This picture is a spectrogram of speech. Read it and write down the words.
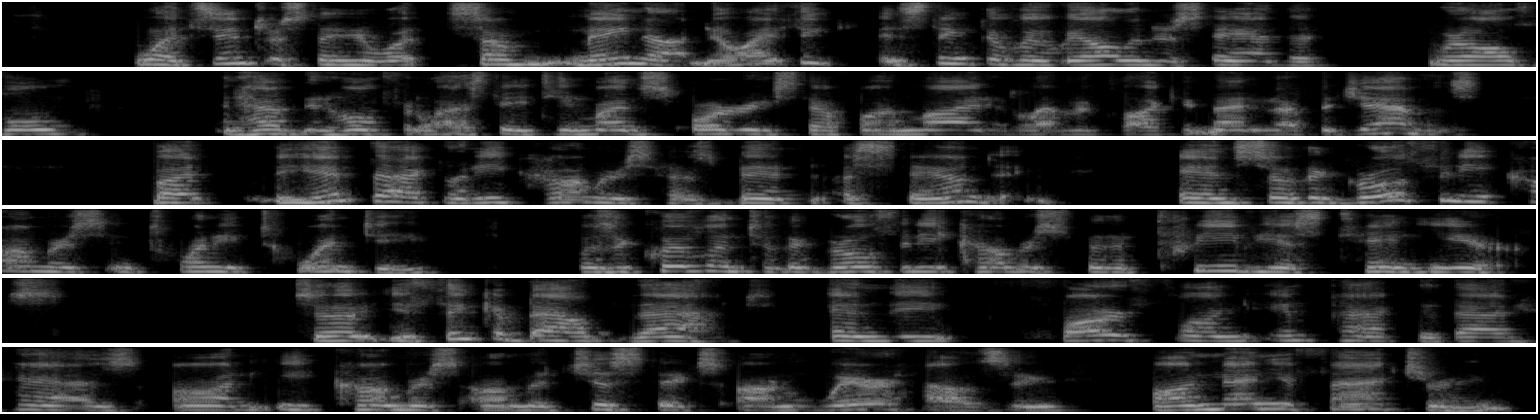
What's interesting and what some may not know, I think instinctively we all understand that we're all home and have been home for the last 18 months ordering stuff online at 11 o'clock at night in our pajamas. But the impact on e commerce has been astounding. And so the growth in e commerce in 2020 was equivalent to the growth in e commerce for the previous 10 years. So you think about that and the far flung impact that that has on e commerce, on logistics, on warehousing, on manufacturing.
